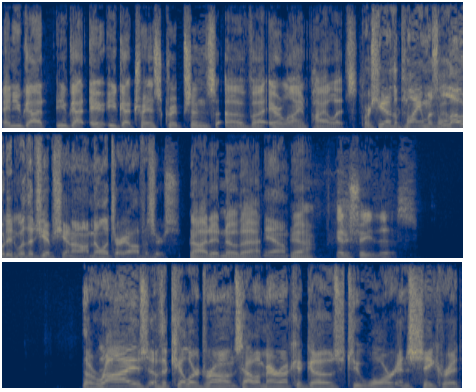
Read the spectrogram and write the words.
and you got you got air, you got transcriptions of uh, airline pilots. Of course, you know the plane was loaded with Egyptian uh, military officers. No, I didn't know that. Yeah. Yeah. got to show you this. The rise of the killer drones, how America goes to war in secret.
